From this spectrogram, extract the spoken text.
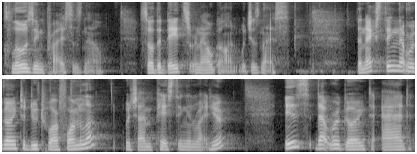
closing prices now. So the dates are now gone, which is nice. The next thing that we're going to do to our formula, which I'm pasting in right here, is that we're going to add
